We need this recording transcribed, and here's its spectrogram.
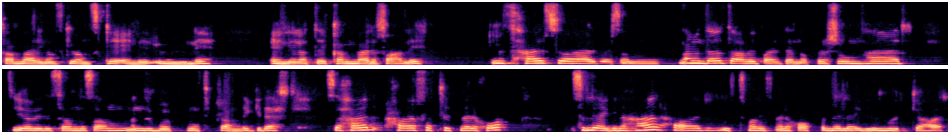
kan være ganske vanskelig eller umulig, eller at det kan være farlig. Mens her så er det bare sånn Nei, men da tar vi bare den operasjonen her, så gjør vi det sånn og sånn, men du må på en måte planlegge det. Så her har jeg fått litt mer håp. Så legene her har gitt meg litt mer håp enn det legene i Norge har.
